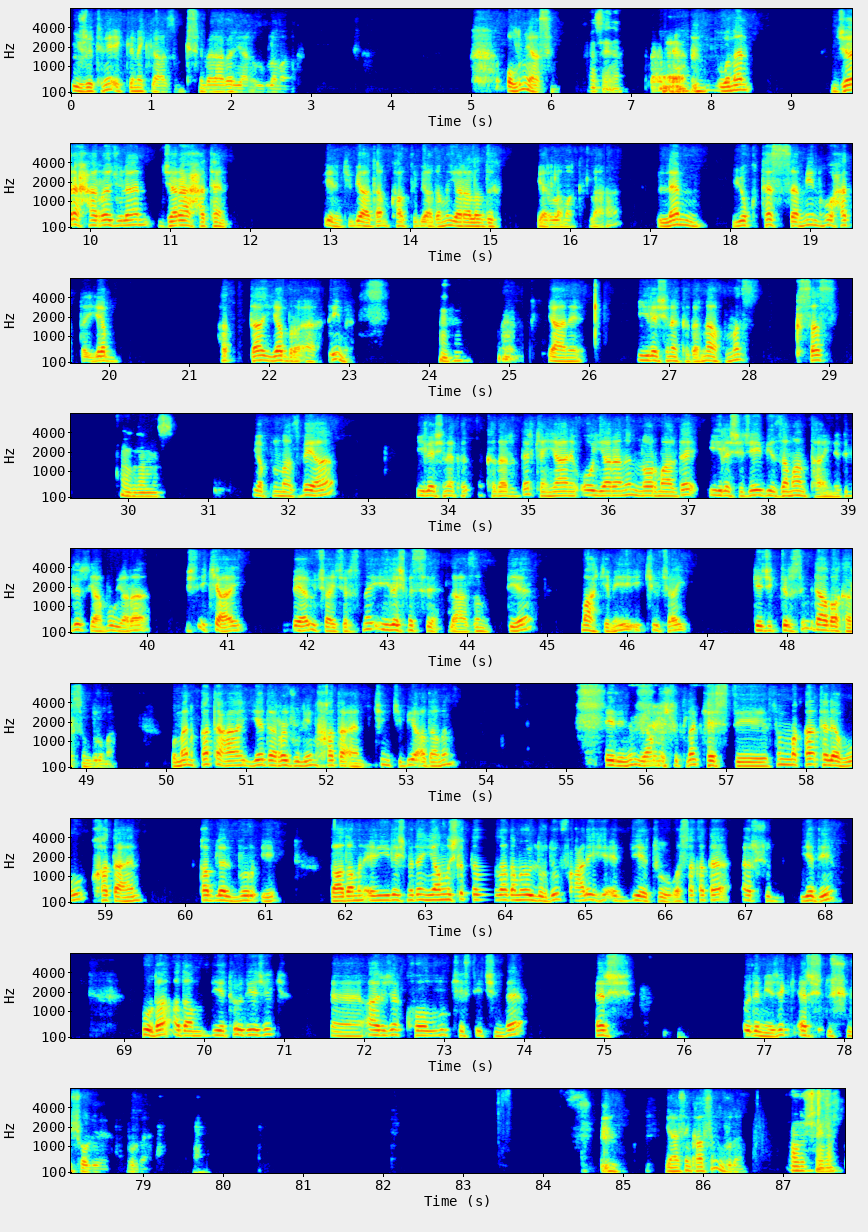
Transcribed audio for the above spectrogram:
ücretini eklemek lazım. İkisini beraber yani uygulamak. Oldu mu Yasin? Mesela. وَمَنْ ceraha raculen cerahaten diyelim ki bir adam kalktı bir adamı yaraladı yaralamakla lem yuktesse minhu hatta yab hatta yabra'a değil mi? Hı hı. Yani iyileşene kadar ne yapılmaz? Kısas Uygulanmaz. yapılmaz veya iyileşene kadar derken yani o yaranın normalde iyileşeceği bir zaman tayin edilir. Ya yani bu yara işte iki ay veya üç ay içerisinde iyileşmesi lazım diye mahkemeyi iki üç ay geciktirirsin bir daha bakarsın duruma. وَمَنْ قَطَعَ يَدَ رَجُلٍ خَطَأً Kim ki bir adamın elini yanlışlıkla kesti. ثُمَّ قَتَلَهُ خَطَأً قَبْلَ الْبُرْءِ da adamın eli iyileşmeden yanlışlıkla da adamı öldürdü. Falehi eddiyetu ve sakata erşu yedi. Burada adam diyeti ödeyecek. Ee, ayrıca kollu kestiği için de erş ödemeyecek. Erş düşmüş oluyor burada. Yasin kalsın mı burada? Olur şeyler.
